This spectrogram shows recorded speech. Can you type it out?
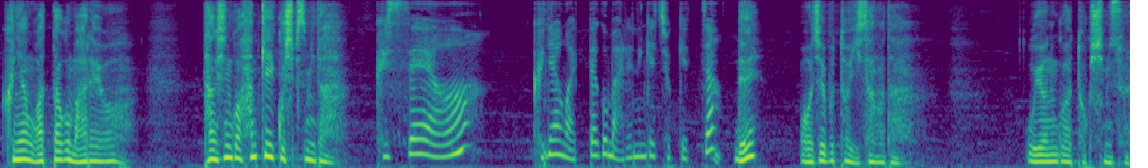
그냥 왔다고 말해요. 당신과 함께 있고 싶습니다. 글쎄요. 그냥 왔다고 말하는 게 좋겠죠? 네? 어제부터 이상하다. 우연과 독심술.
